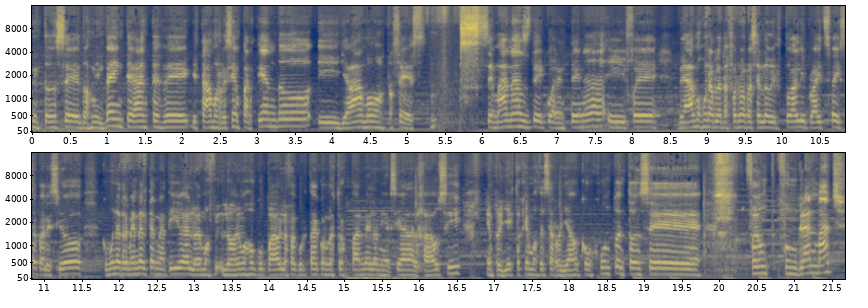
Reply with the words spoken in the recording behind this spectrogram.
Entonces, 2020, antes de estábamos recién partiendo y llevamos, no semanas de cuarentena y fue, veamos una plataforma para hacerlo virtual y Brightspace apareció como una tremenda alternativa, lo hemos, lo hemos ocupado en la facultad con nuestros partners de la Universidad de Dalhousie en proyectos que hemos desarrollado en conjunto, entonces fue un, fue un gran match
